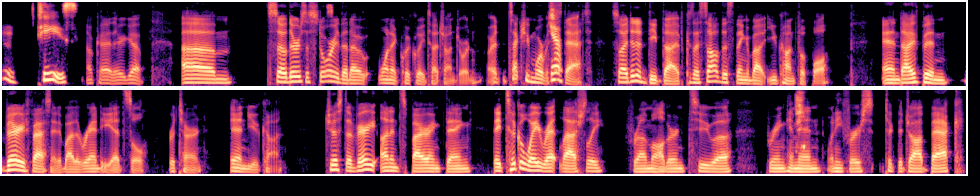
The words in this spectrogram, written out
hmm, tease. Okay, there you go. Um, so there's a story that I want to quickly touch on, Jordan. It's actually more of a Yeah. stat. So I did a deep dive because I saw this thing about UConn football, and I've been very fascinated by the Randy Edsall return in UConn. Just a very uninspiring thing. They took away Rhett Lashlee from Auburn to uh, bring him in when he first took the job back.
